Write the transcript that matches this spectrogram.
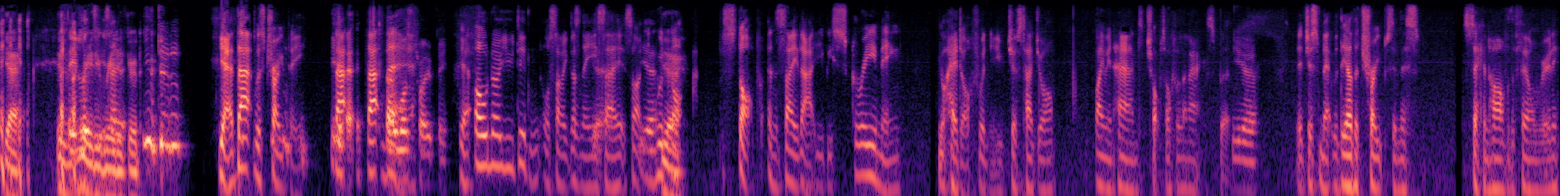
yeah, is really really hand, good. You didn't. Yeah, that was tropey. Yeah, That that that was trophy. yeah. Oh no, you didn't, or something, doesn't he? He Yeah. say it's like Yeah. you would Yeah. not stop and say that. You'd be screaming your head off when you just had your flaming hand chopped off with an axe. But Yeah. It just met with the other tropes in this second half of the film, really.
